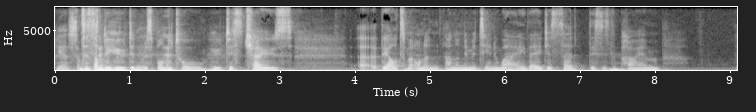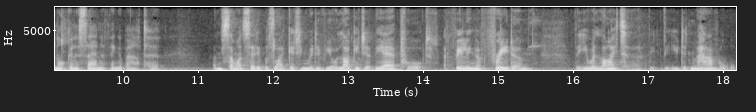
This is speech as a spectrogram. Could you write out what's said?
Yeah, to somebody who didn't respond at all, who just chose uh, the ultimate on an anonymity in a way. They just said, "This is the mm. poem." Not going to say anything about it. And someone said it was like getting rid of your luggage at the airport, a feeling of freedom, that you were lighter, that you didn't mm. have, or,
